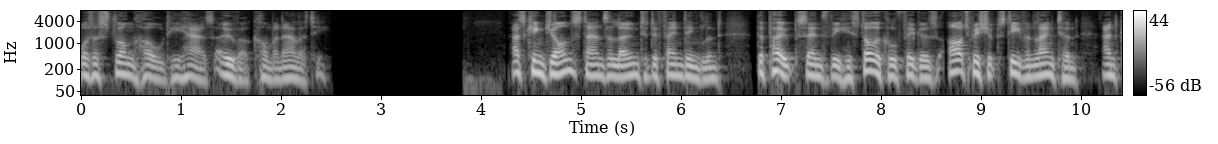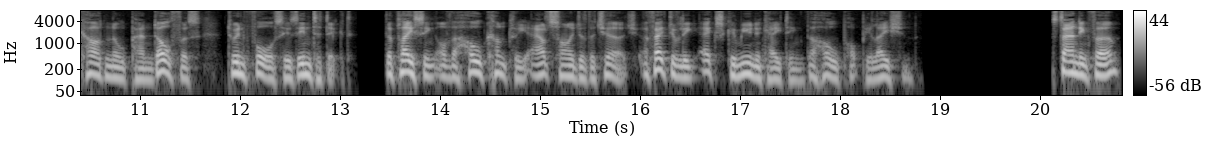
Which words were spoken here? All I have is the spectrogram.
what a strong hold he has over commonalty. As King John stands alone to defend England, the Pope sends the historical figures Archbishop Stephen Langton and Cardinal Pandolfus to enforce his interdict, the placing of the whole country outside of the church, effectively excommunicating the whole population. Standing firm,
